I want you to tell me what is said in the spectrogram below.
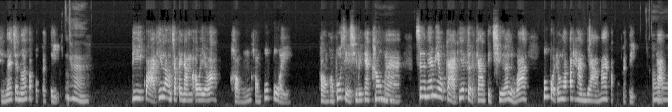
ถึงแม้จะน้อยกว่าปกติค่ะดีกว่าที่เราจะไปนำอวัยวะของของผู้ป่วยของของผู้เสียชีวิตเนี่ยเข้ามา ซึ่งอันเนี้ยมีโอกาสที่จะเกิดการติดเชื้อหรือว่า ผู้ป่วยต้องรับประทานยามากกว่าปกติครับอ๋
